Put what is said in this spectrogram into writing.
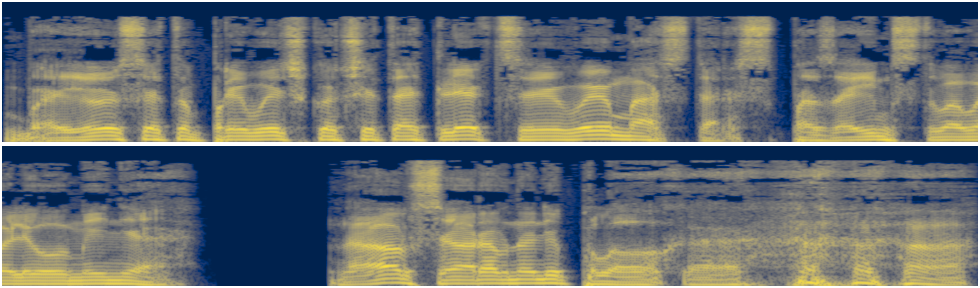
«Боюсь, эту привычку читать лекции вы, Мастерс, позаимствовали у меня. Но все равно неплохо. Ха-ха-ха.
